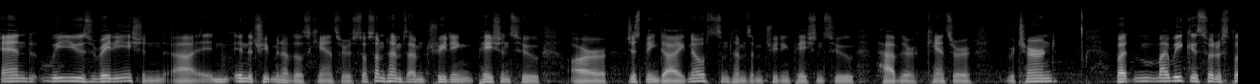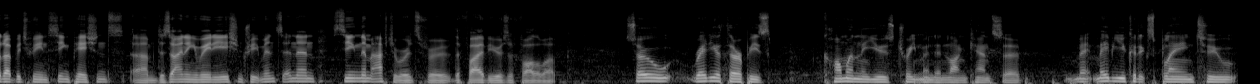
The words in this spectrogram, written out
And we use radiation uh, in, in the treatment of those cancers. So sometimes I'm treating patients who are just being diagnosed. Sometimes I'm treating patients who have their cancer returned. But my week is sort of split up between seeing patients, um, designing radiation treatments, and then seeing them afterwards for the five years of follow up. So, radiotherapy is commonly used treatment in lung cancer. M- maybe you could explain to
